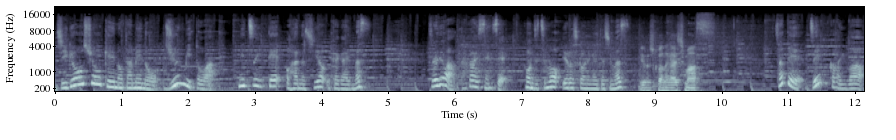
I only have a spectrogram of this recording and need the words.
事業承継のための準備とはについてお話を伺います。それでは高橋先生本日もよろしくお願いいたします。よろしくお願いします。さて前回は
